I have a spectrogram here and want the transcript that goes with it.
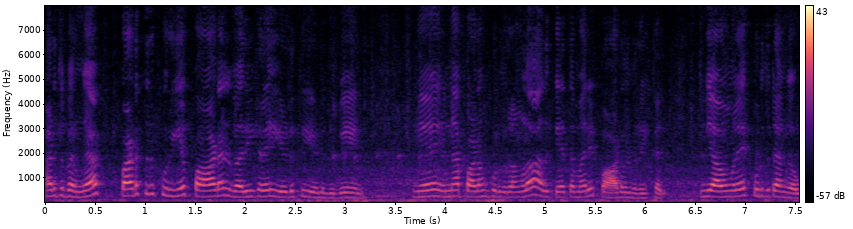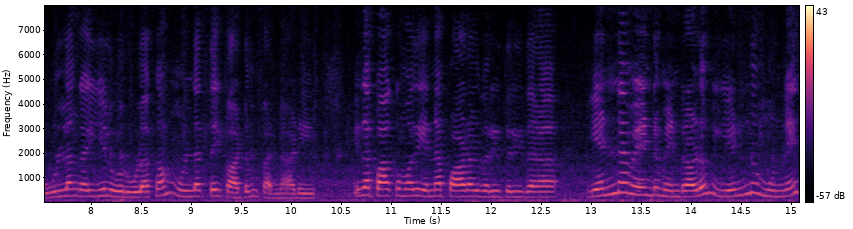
அடுத்து பாருங்க படத்திற்குரிய பாடல் வரிகளை எடுத்து எழுதுவேன். ஏன் என்ன படம் கொடுக்குறாங்களோ அதுக்கேற்ற மாதிரி பாடல் வரிகள். இங்கே அவங்களே கொடுத்துட்டாங்க உள்ளங்கையில் ஒரு உலகம் உள்ளத்தை காட்டும் கண்ணாடி. இதை பார்க்கும்போது என்ன பாடல் வரி தெரியுதா? என்ன வேண்டும் என்றாலும் எண்ணும் முன்னே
